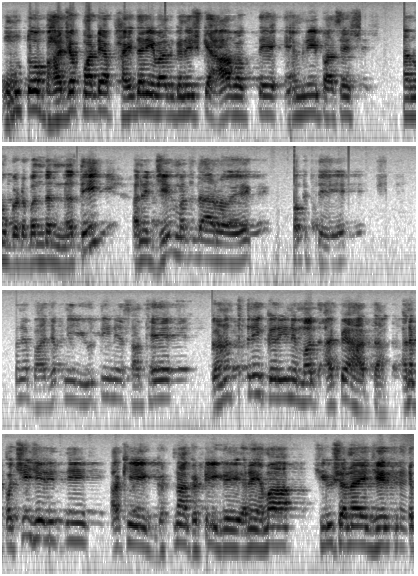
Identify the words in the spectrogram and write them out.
હું તો ભાજપ માટે આ ફાયદાની વાત ગણીશ કે આ વખતે એમની પાસે ગઠબંધન નથી અને જે મતદારોએ વખતે અને ભાજપની યુતિને સાથે ગણતરી કરીને મત આપ્યા હતા. અને પછી જે રીતની આખી ઘટના ઘટી ગઈ અને એમાં શિવસેનાએ જે રીતે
